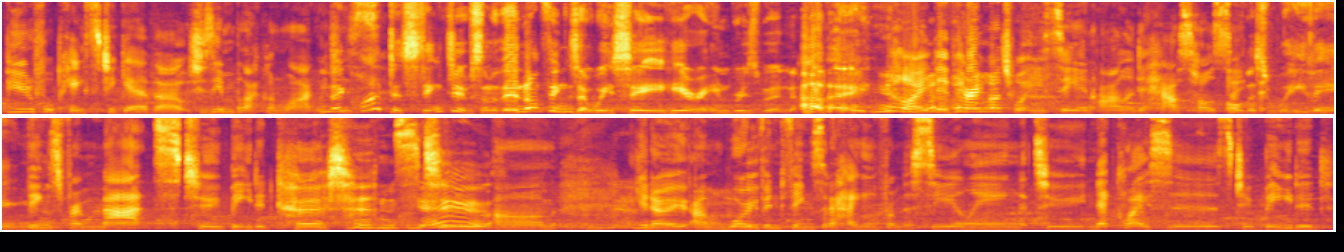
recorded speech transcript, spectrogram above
beautiful piece together, which is in black and white. They're is, quite distinctive. Some of they're not things that we see here in Brisbane, are they? no, they're very much what you see in Islander households. So All this th- weaving. things from mats to beaded curtains Yes. to um, you know um, woven things that are hanging from the ceiling to necklaces to beaded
